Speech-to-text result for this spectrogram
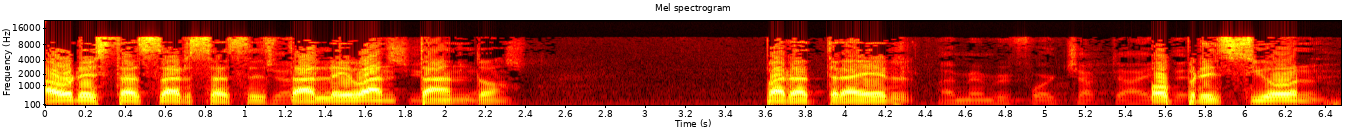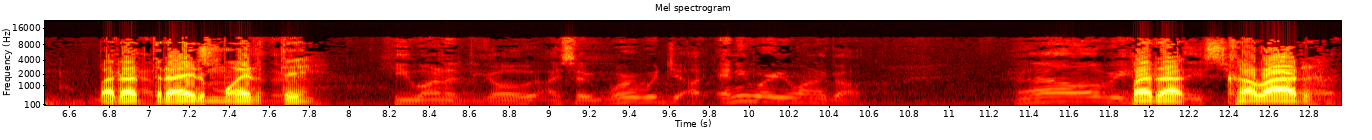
Ahora esta zarza se está levantando para traer opresión, para traer muerte, para acabar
